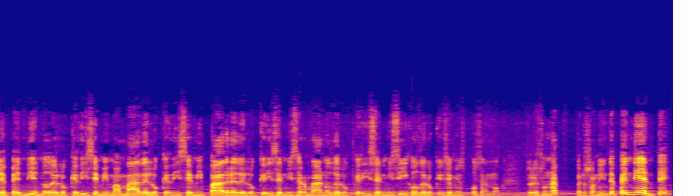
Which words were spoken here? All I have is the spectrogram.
dependiendo de lo que dice mi mamá, de lo que dice mi padre, de lo que dicen mis hermanos, de lo que dicen mis hijos, de lo que dice mi esposa. No, tú eres una persona independiente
